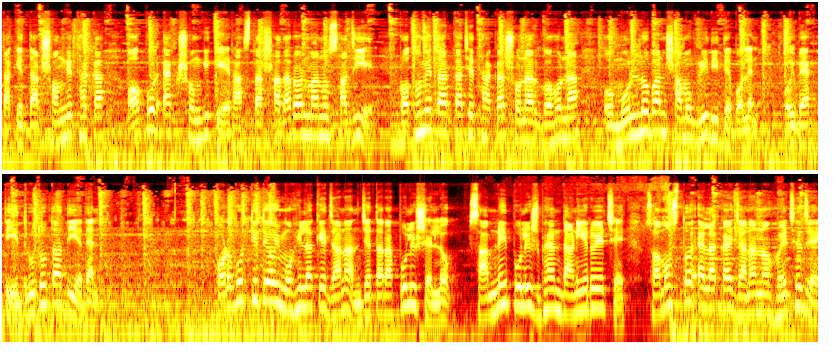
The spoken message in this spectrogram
তাকে তার সঙ্গে থাকা অপর এক সঙ্গীকে রাস্তার সাধারণ মানুষ সাজিয়ে প্রথমে তার কাছে থাকা সোনার গহনা ও মূল্যবান সামগ্রী দিতে বলেন। ওই ব্যক্তি দ্রুততা দিয়ে দেন। পরবর্তীতে ওই মহিলাকে জানান যে তারা পুলিশের লোক। সামনেই পুলিশ ভ্যান দাঁড়িয়ে রয়েছে। সমস্ত এলাকায় জানানো হয়েছে যে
